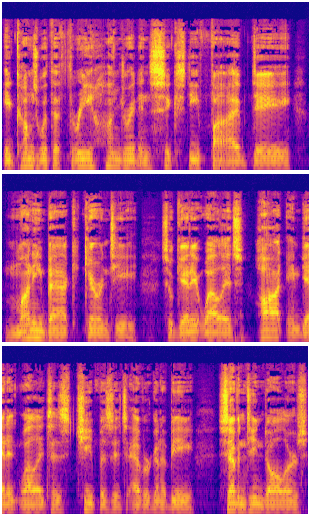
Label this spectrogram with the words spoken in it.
It comes with a 365 day money back guarantee. So get it while it's hot and get it while it's as cheap as it's ever going to be. $17,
